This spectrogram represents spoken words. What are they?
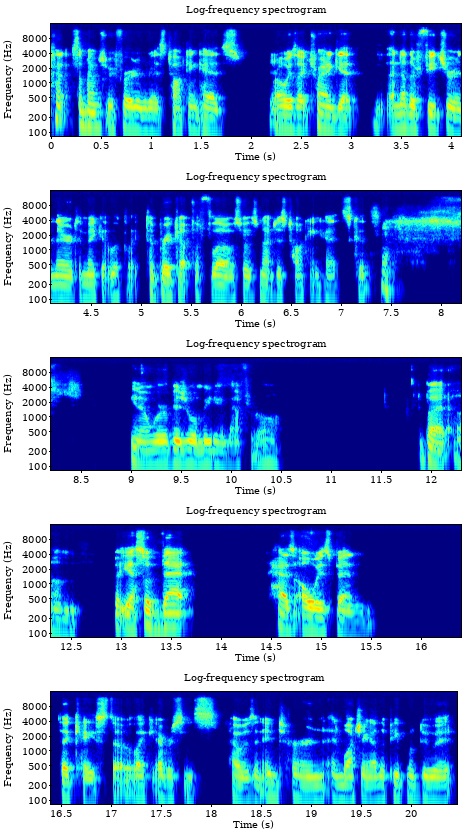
sometimes we refer to it as talking heads. We're always like trying to get another feature in there to make it look like to break up the flow so it's not just talking heads because you know we're a visual medium after all. But um but yeah so that has always been the case though like ever since i was an intern and watching other people do it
